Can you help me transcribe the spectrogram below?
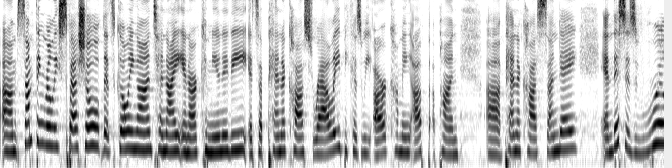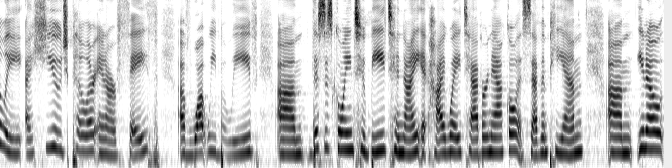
Um, something really special that's going on tonight in our community it's a Pentecost rally because we are coming up upon uh, Pentecost Sunday. And this is really a huge pillar in our faith of what we believe. Um, this is going to be tonight at Highway Tabernacle at 7 p.m. Um, you know,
